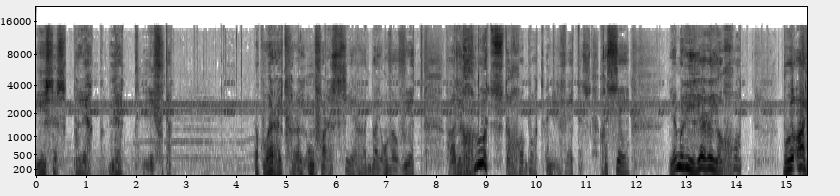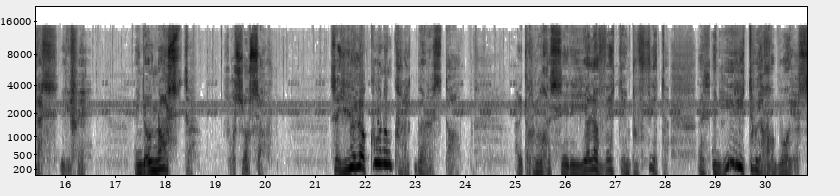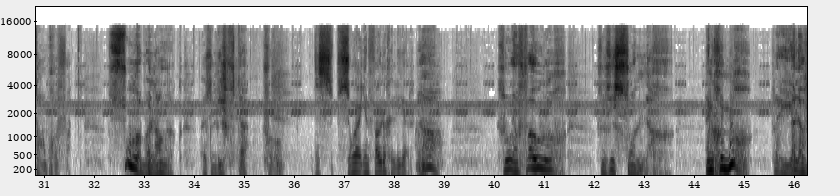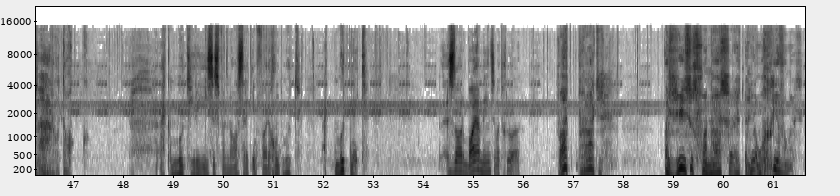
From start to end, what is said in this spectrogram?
Jesus preek net liefde. Ek hoor uit vir 'n jong fariseer wat by hom wou weet wat die grootste gebod in die wet is. Gesê: Jy moet die Here jou God bo alles lief hê en jou naaste soos jouself. Sy hele koninkryk berus daarop. Hy het glo gesê die hele wet en profete is in hierdie twee gebooie saamgevat. So belangrik is liefde vir hom. Dis so eenvoudig geleer. Ja. So eenvoudig soos die sonlig. En genoeg vir die hele wêreld ook. Ek moet hierdie Jesus van Nasaret eenvoudig ontmoet. Ek moet net. Is daar baie mense wat glo? Wat praat jy? As Jesus van Nasaret in die omgewing is,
